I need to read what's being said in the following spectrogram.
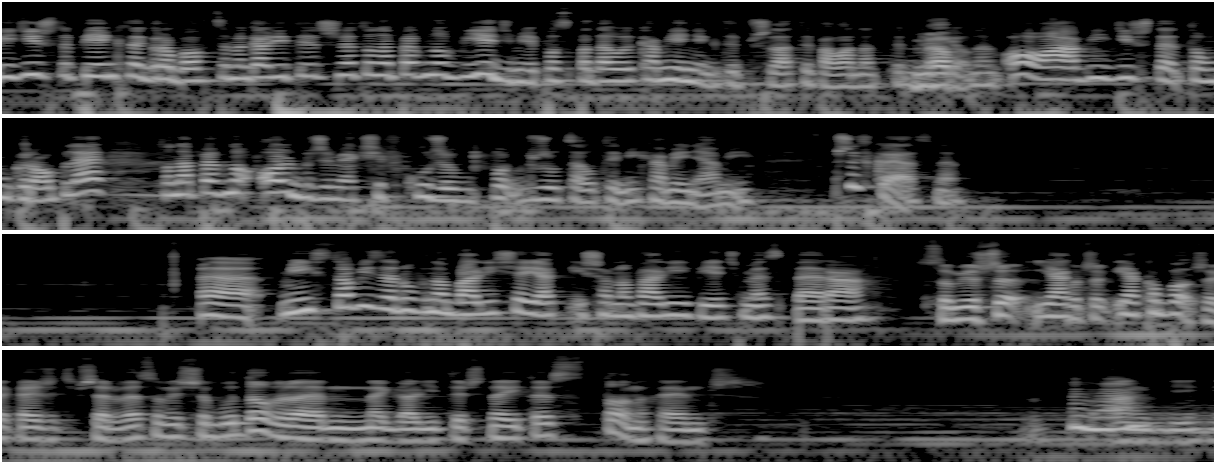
Widzisz te piękne grobowce megalityczne, to na pewno Wiedźmie pospadały kamienie, gdy przylatywała nad tym Na- regionem. O, a widzisz tę tą groblę, to na pewno olbrzym, jak się wkurzył, wrzucał tymi kamieniami. Wszystko jasne. E, miejscowi zarówno bali się, jak i szanowali Wiedźmę z Bera. Są jeszcze... Jak, poczek- jako bo... Poczekaj, że ci przerwę. Są jeszcze budowle megalityczne i to jest Stonehenge w Mhm. Anglii.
